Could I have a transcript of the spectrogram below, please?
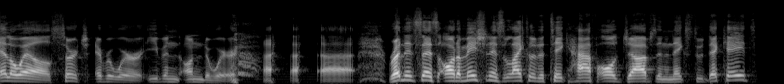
LOL, search everywhere, even underwear. Redden says, automation is likely to take half all jobs in the next two decades.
